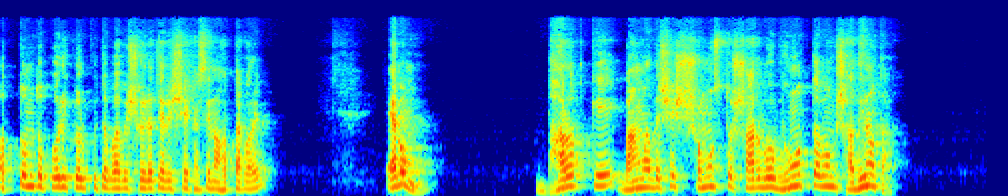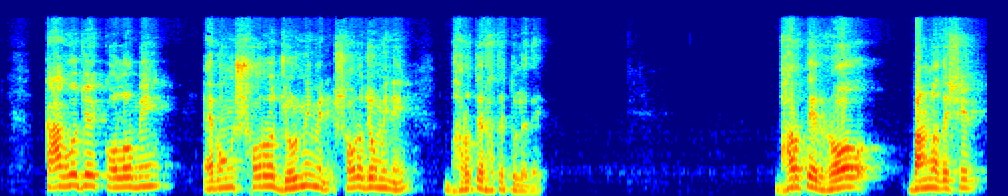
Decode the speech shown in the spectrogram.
অত্যন্ত পরিকল্পিতভাবে স্বৈরাচারী শেখ হাসিনা হত্যা করে এবং ভারতকে বাংলাদেশের সমস্ত সার্বভৌমত্ব এবং স্বাধীনতা কাগজে কলমে এবং সরজমিনে সরজমিনে ভারতের হাতে তুলে দেয়। ভারতের র বাংলাদেশের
